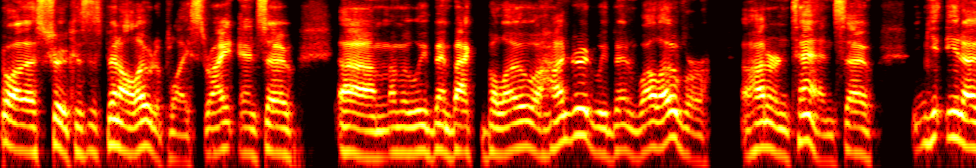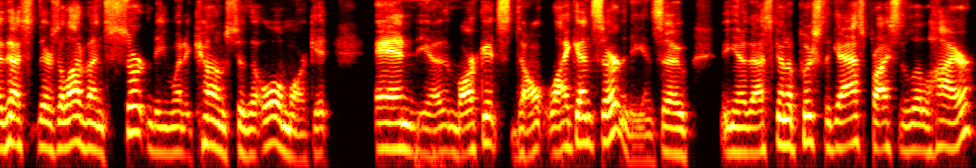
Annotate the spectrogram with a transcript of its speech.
Well, that's true because it's been all over the place, right? And so, um, I mean, we've been back below 100, we've been well over 110. So, you, you know, that's there's a lot of uncertainty when it comes to the oil market, and you know, the markets don't like uncertainty, and so you know that's going to push the gas prices a little higher.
